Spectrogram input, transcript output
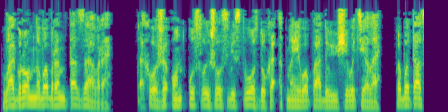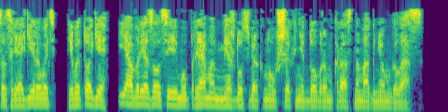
в огромного бронтозавра. Похоже, он услышал свист воздуха от моего падающего тела, попытался среагировать, и в итоге я врезался ему прямо между сверкнувших недобрым красным огнем глаз.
